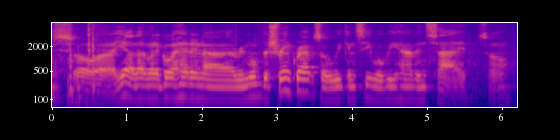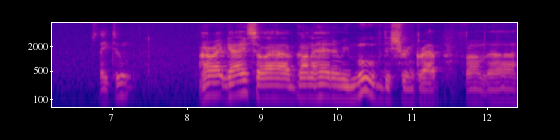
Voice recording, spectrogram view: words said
So uh, yeah, I'm going to go ahead and uh, remove the shrink wrap so we can see what we have inside. So stay tuned. Alright guys, so I have gone ahead and removed the shrink wrap from the,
